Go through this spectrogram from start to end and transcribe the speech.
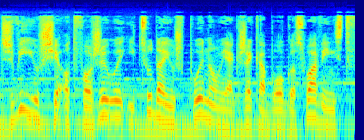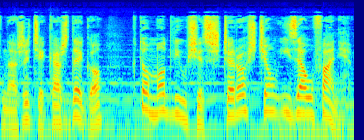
drzwi już się otworzyły i cuda już płyną jak rzeka błogosławieństw na życie każdego, kto modlił się z szczerością i zaufaniem.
